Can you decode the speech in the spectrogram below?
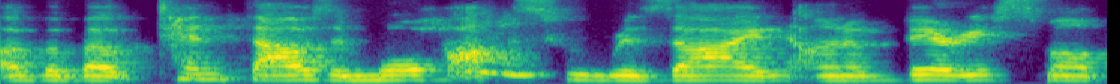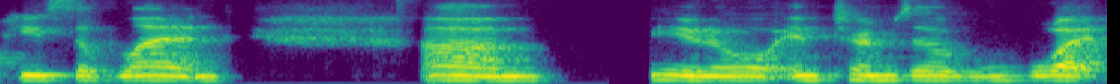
of about 10,000 Mohawks who reside on a very small piece of land. Um, you know, in terms of what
